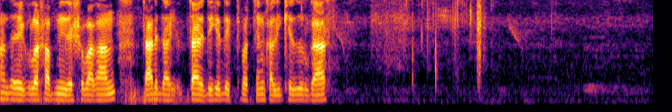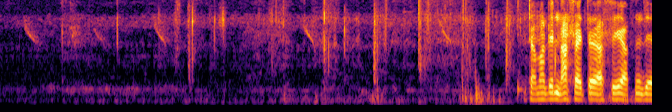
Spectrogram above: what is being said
আমাদের এগুলো সব নিজস্ব বাগান। চারিদিকে চারিদিকে দেখতে পাচ্ছেন খালি খেজুর গাছ। এটা আমাদের নাসাইতে আছে, আপনাদের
